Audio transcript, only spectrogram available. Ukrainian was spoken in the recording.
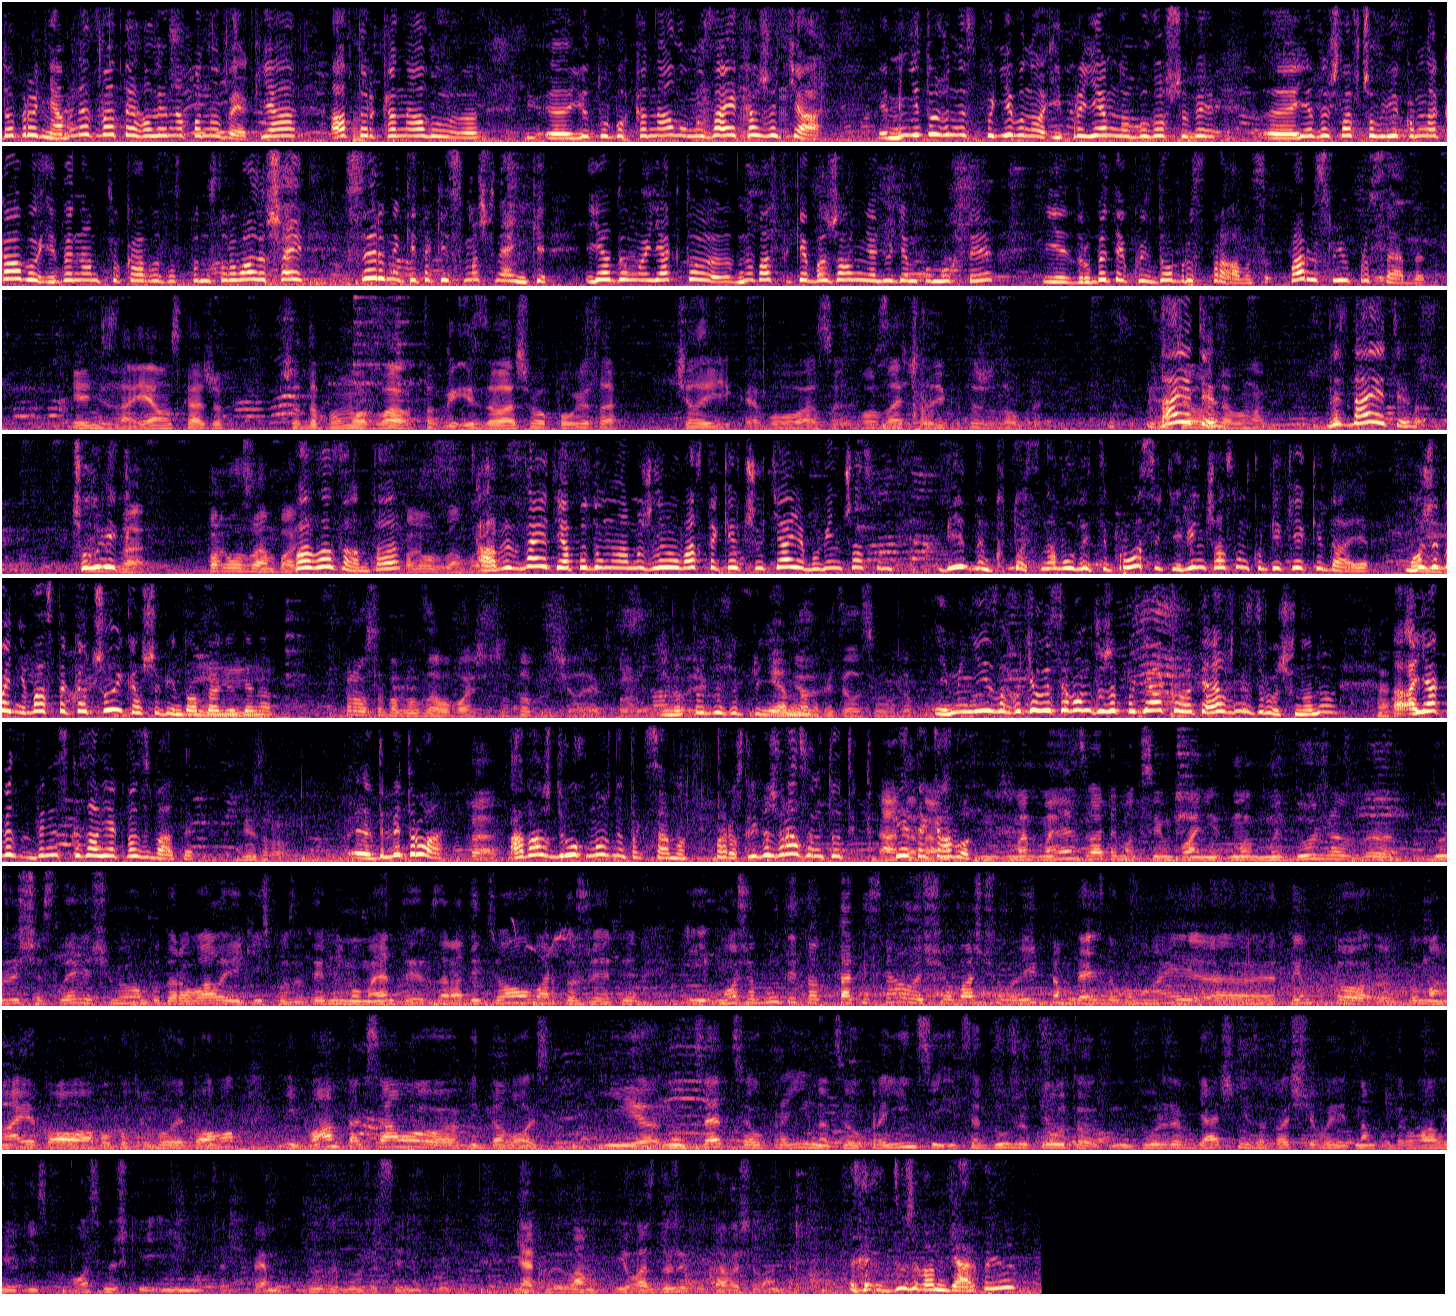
Доброго дня, мене звати Галина Пановик. Я автор каналу е, Ютубу каналу Мозаїка життя. Е, Мені дуже несподівано і приємно було, що ви е, я зайшла з чоловіком на каву, і ви нам цю каву заспонсорували. Ще й сирники такі смачненькі. І я думаю, як то ну, у вас таке бажання людям допомогти і зробити якусь добру справу. Пару слів про себе. Я не знаю, я вам скажу, що допомог вам тільки із вашого погляду чоловіка, бо у вас глаза чоловіка дуже добрі. Знаєте його? Ви знаєте його? Чоловік. По глазам по глазам, так? По глазам А ви знаєте, я подумала, можливо, у вас таке чуття є, бо він часом бідним хтось на вулиці просить, і він часом копійки кидає. Може, ви- у вас така чуйка, що він добра людина? Просто по глазам бачу, що добрий чоловік, справжній Ну чоловік. то дуже І. Мені захотілося йому допомогти. І мені захотілося вам дуже подякувати, аж незручно. Ну а а як ви ви не сказали, як вас звати? Дмитро. Е, Дмитро, Так. а ваш друг можна так само пару слів? Ви ж разом тут Так, п'єте так, так. каву. М- Мене звати Максим Пані. Ми, ми дуже е, дуже щасливі, що ми вам подарували якісь позитивні моменти. Заради цього варто жити. І може бути то так і стало, що ваш чоловік там десь допомагає е, тим, хто вимагає того або потребує того, і вам так само віддалось. І ну це, це Україна, це українці, і це дуже круто. Дуже вдячні за те, що ви нам подарували якісь посмішки, і ну це прям дуже дуже сильно круто. Дякую вам. І у вас дуже крута вишиванка. Дуже вам дякую.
